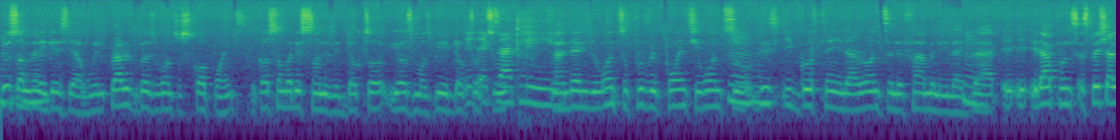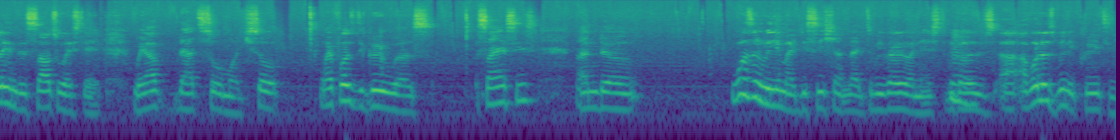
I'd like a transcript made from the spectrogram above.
do something against their will, probably because you want to score points. Because somebody's son is a doctor, yours must be a doctor Exactly. too. And then you want to prove a point. You want to Mm-hmm. this ego thing that runs in the family like Mm. that. It, it, it happens, especially in the southwest. Here, we have that so much. So my first degree was sciences, and. Uh, wasn't really my decision, like to be very honest, Hmm. because uh, I've always been a creative,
